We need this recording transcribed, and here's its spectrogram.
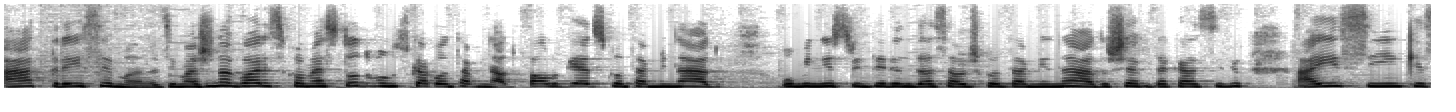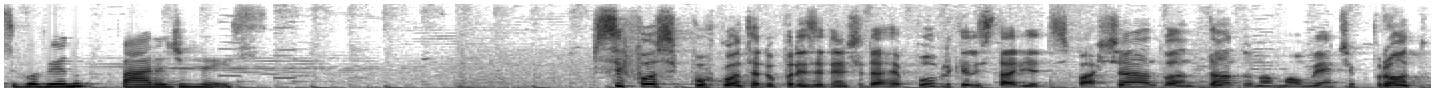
há três semanas. Imagina agora se começa todo mundo ficar contaminado. Paulo Guedes contaminado, o ministro interino da Saúde contaminado, o chefe da Casa Civil. Aí sim que esse governo para de vez. Se fosse por conta do presidente da República, ele estaria despachando, andando normalmente, pronto.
